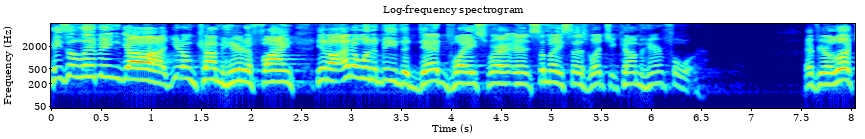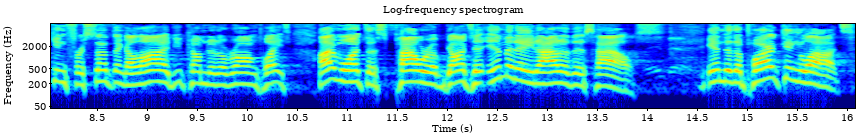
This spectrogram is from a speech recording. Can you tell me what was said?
He's a living God. You don't come here to find, you know, I don't want to be the dead place where uh, somebody says, What you come here for? If you're looking for something alive, you come to the wrong place. I want this power of God to emanate out of this house into the parking lots,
